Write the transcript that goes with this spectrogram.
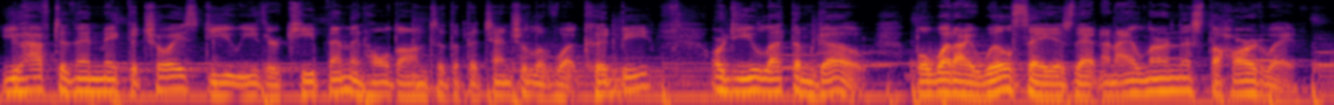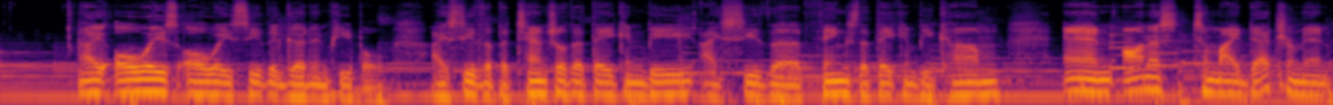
you have to then make the choice do you either keep them and hold on to the potential of what could be, or do you let them go? But what I will say is that, and I learned this the hard way. I always, always see the good in people. I see the potential that they can be. I see the things that they can become. And honest to my detriment,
